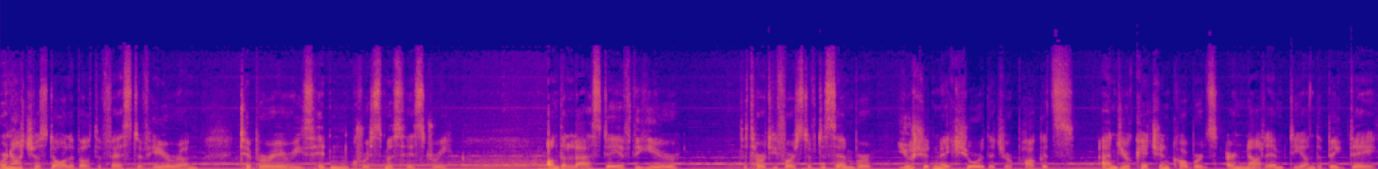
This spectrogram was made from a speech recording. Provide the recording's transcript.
we're not just all about the festive here on Tipperary's hidden Christmas history. On the last day of the year, the 31st of December, you should make sure that your pockets and your kitchen cupboards are not empty on the big day.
